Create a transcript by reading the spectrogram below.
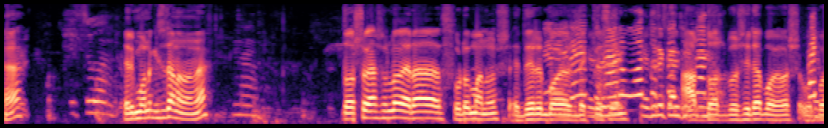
হ্যাঁ? এর মনে কিছু জানো না। দর্শক আসলে এরা ছোট মানুষ এদের বয়স দেখতেছেন। আট দশ বছরটা বয়স উপর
